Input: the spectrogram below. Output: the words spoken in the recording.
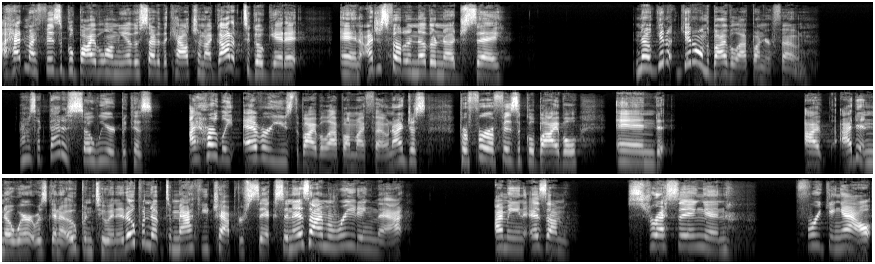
I had my physical Bible on the other side of the couch, and I got up to go get it, and I just felt another nudge say, No, get, get on the Bible app on your phone. And I was like, That is so weird because I hardly ever use the Bible app on my phone. I just prefer a physical Bible, and I, I didn't know where it was going to open to. And it opened up to Matthew chapter 6. And as I'm reading that, I mean, as I'm stressing and freaking out,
